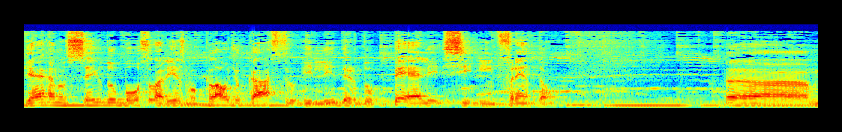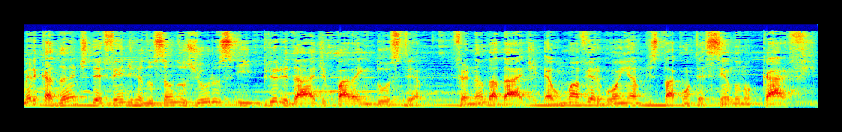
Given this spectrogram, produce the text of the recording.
Guerra no seio do bolsonarismo. Cláudio Castro e líder do PL se enfrentam. Uh, Mercadante defende redução dos juros e prioridade para a indústria. Fernando Haddad, é uma vergonha o que está acontecendo no CARF.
